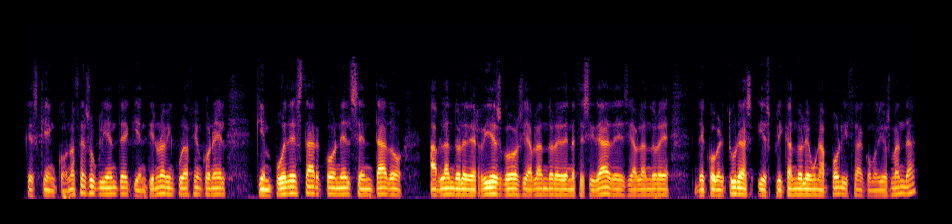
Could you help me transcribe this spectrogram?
que es quien conoce a su cliente, quien tiene una vinculación con él, quien puede estar con él sentado hablándole de riesgos y hablándole de necesidades y hablándole de coberturas y explicándole una póliza como Dios manda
